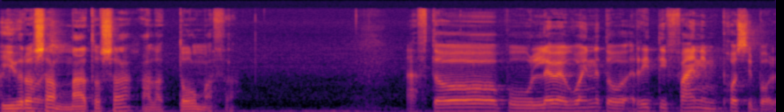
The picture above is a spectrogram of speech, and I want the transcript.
Ήδρωσα, μάτωσα, αλλά το έμαθα. Αυτό που λέω εγώ είναι το redefine impossible.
